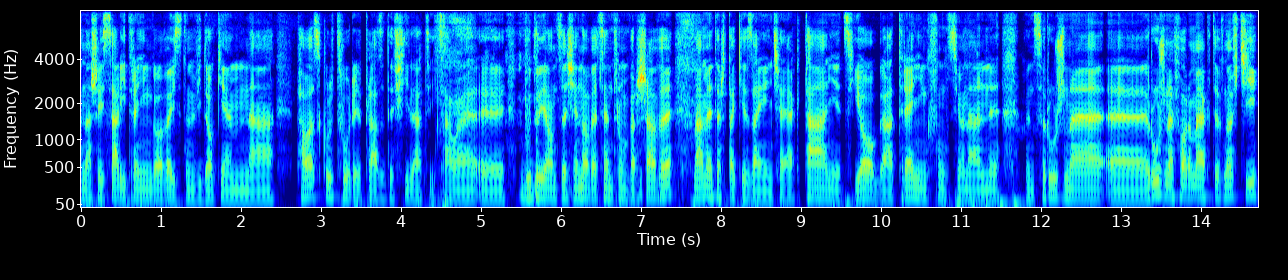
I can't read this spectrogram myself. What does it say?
w naszej sali treningowej z tym widokiem na Pałac Kultury, Plac Defilat i całe e, budujące się nowe centrum Warszawy. Mamy też takie zajęcia jak taniec, yoga, trening funkcjonalny, więc różne, e, różne formy aktywności,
